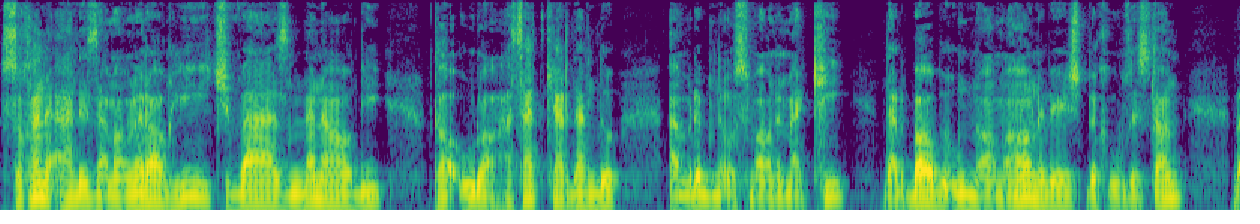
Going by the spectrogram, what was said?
سخن اهل زمانه را هیچ وزن ننهادی تا او را حسد کردند و امر ابن عثمان مکی در باب او نامه ها نوشت به خوزستان و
